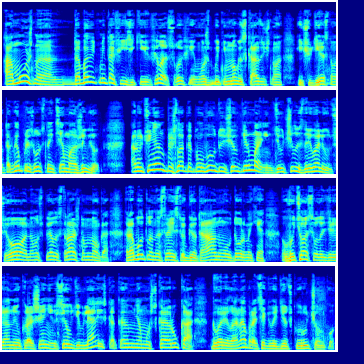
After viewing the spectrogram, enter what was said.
А можно добавить метафизики, философии, может быть, немного сказочного и чудесного. Тогда производственная тема оживет. А Ручунян пришла к этому выводу еще в Германии, где училась до революции. О, она успела страшно много. Работала на строительство Гёте-Анума в Дорнахе, вычесывала деревянные украшения. Все удивлялись, какая у меня мужская рука, говорила она, протягивая детскую ручонку.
